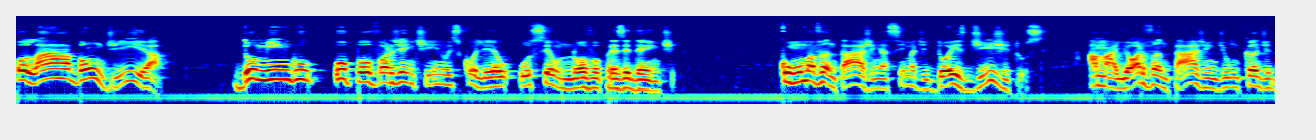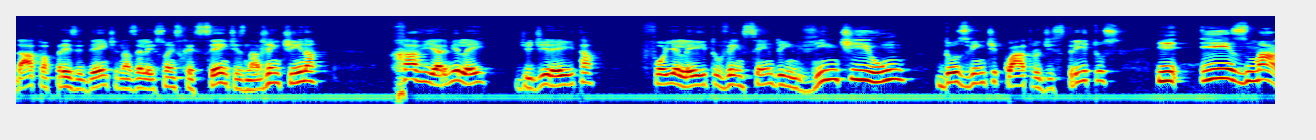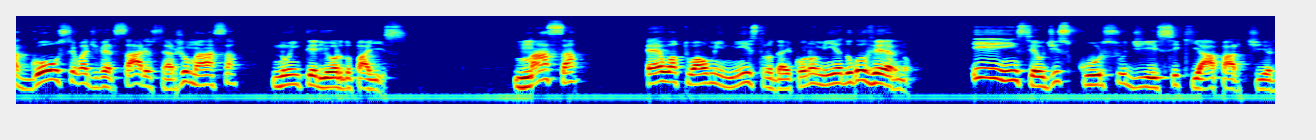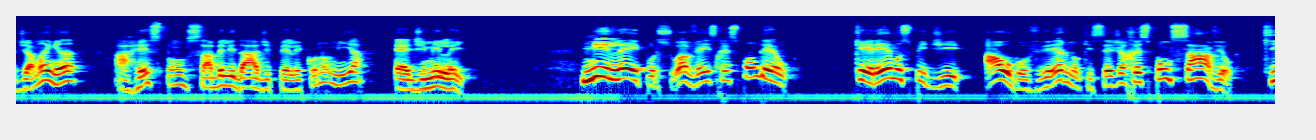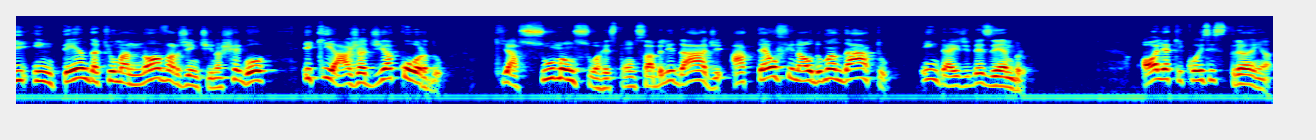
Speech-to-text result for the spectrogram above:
Olá, bom dia! Domingo, o povo argentino escolheu o seu novo presidente. Com uma vantagem acima de dois dígitos, a maior vantagem de um candidato a presidente nas eleições recentes na Argentina, Javier Milei, de direita, foi eleito vencendo em 21 dos 24 distritos e esmagou seu adversário Sérgio Massa no interior do país. Massa é o atual ministro da Economia do governo e, em seu discurso, disse que a partir de amanhã a responsabilidade pela economia é de Milley. Milley, por sua vez, respondeu: queremos pedir ao governo que seja responsável, que entenda que uma nova Argentina chegou e que haja de acordo, que assumam sua responsabilidade até o final do mandato em 10 de dezembro. Olha que coisa estranha.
